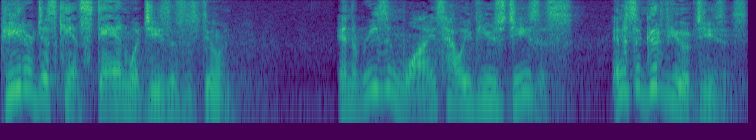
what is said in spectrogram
Peter just can't stand what Jesus is doing. And the reason why is how he views Jesus. And it's a good view of Jesus.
